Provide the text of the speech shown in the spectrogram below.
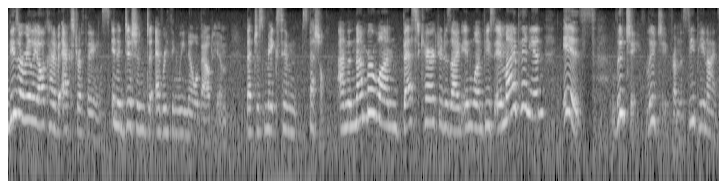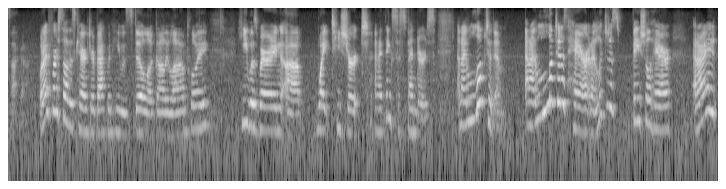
These are really all kind of extra things, in addition to everything we know about him, that just makes him special. And the number one best character design in One Piece, in my opinion, is Lucci. Lucci from the CP9 saga. When I first saw this character back when he was still a Galley-La employee, he was wearing a white t-shirt and I think suspenders. And I looked at him and I looked at his hair and I looked at his facial hair and I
